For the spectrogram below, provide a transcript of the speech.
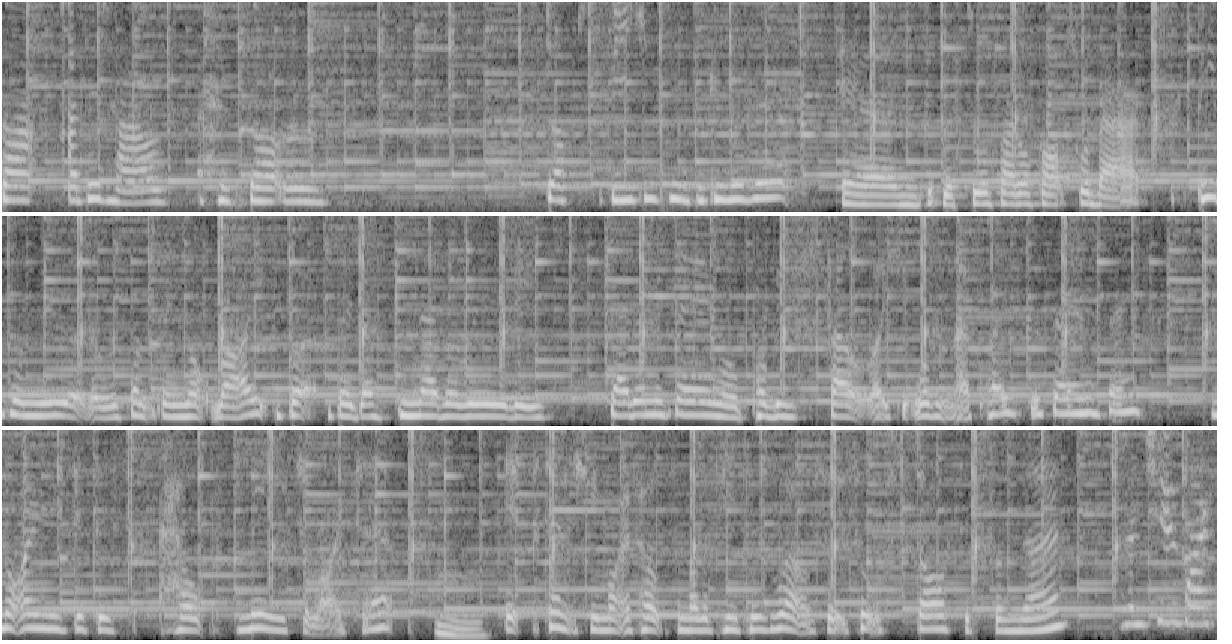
that I did have have sort of stopped speaking to me because of it. And the suicidal thoughts were back. People knew that there was something not right, but they just never really said anything or probably felt like it wasn't their place to say anything. Not only did this help me to write it, mm. it potentially might have helped some other people as well. So it sort of started from there. And then she was like,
